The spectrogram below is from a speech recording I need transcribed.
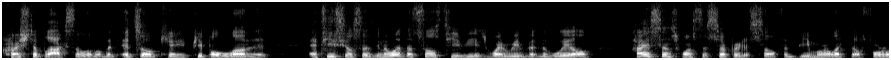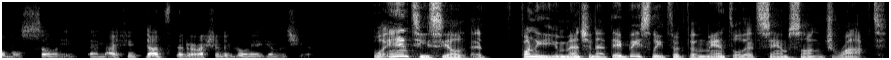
crush the blacks a little bit. It's okay. People love it. And TCL says, you know what? That sells TVs. Why reinvent the wheel? Hisense wants to separate itself and be more like the affordable Sony. And I think Yeah. that's the direction they're going again this year. Well, and TCL, uh, funny you mentioned that. They basically took the mantle that Samsung dropped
